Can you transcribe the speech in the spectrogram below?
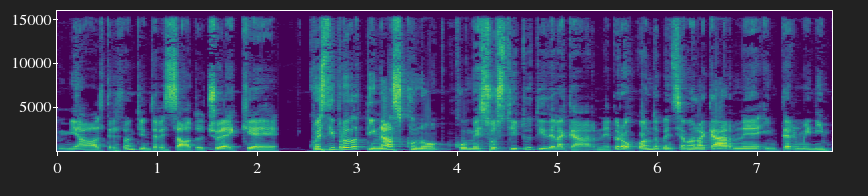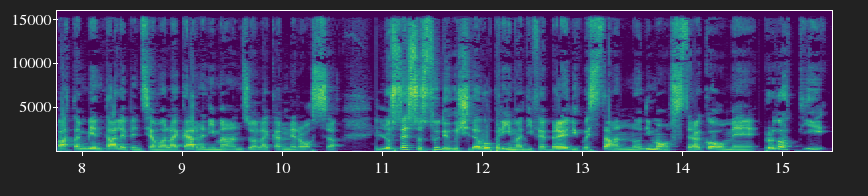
mi ha altrettanto interessato, cioè che questi prodotti nascono come sostituti della carne, però quando pensiamo alla carne in termini di impatto ambientale pensiamo alla carne di manzo, alla carne rossa. Lo stesso studio che citavo prima di febbraio di quest'anno dimostra come prodotti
